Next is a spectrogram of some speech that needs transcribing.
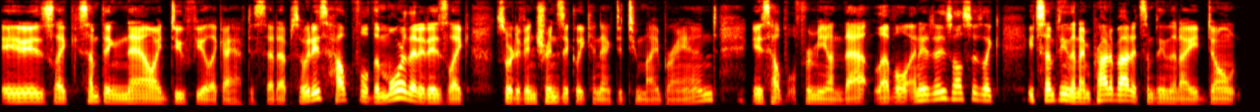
it is like something now I do feel like I have to set up. So it is helpful. The more that it is like sort of intrinsically connected to my brand is helpful for me on that level. And it is also like, it's something that I'm proud about. It's something that I don't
